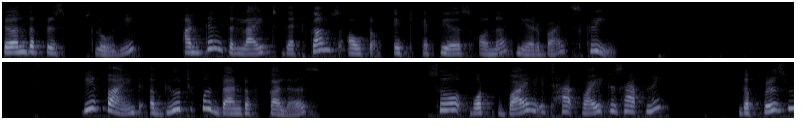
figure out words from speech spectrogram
Turn the prism slowly until the light that comes out of it appears on a nearby screen. We find a beautiful band of colors. So what why it why it is happening? The prism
